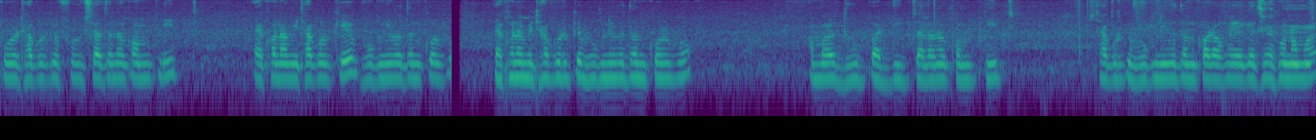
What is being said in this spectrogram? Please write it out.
পুরো ঠাকুরকে ফুল সাজানো কমপ্লিট এখন আমি ঠাকুরকে ভোগ নিবেদন করব। এখন আমি ঠাকুরকে ভোগ নিবেদন করব। আমার ধূপ আর দীপ জ্বালানো কমপ্লিট ঠাকুরকে ভোগ নিবেদন করা হয়ে গেছে এখন আমার।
